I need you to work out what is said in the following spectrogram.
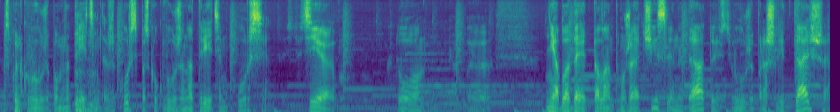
поскольку вы уже, по-моему, на третьем Мгм. даже курсе, поскольку вы уже на третьем курсе, то есть все, кто как бы, не обладает талантом, уже отчислены, да, то есть вы уже прошли дальше,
